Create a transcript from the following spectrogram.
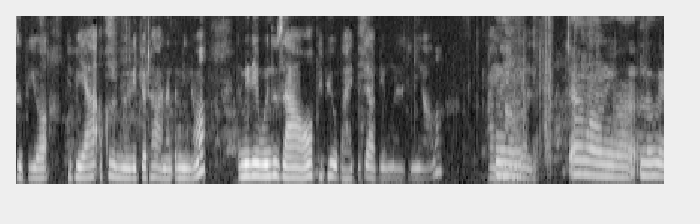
ဆိုပြီးတော့ဖေဖေကအခုလိုမျိုးလေးပြောထားတာနော်သမီးနော်သမီးလေးဝင်းသူစာရောဖေဖေကိုဘာပြပြပြမယ်သမီးရောဘာမှမလဲကျမ်းမောင်နေပါအလုပ်တွေ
